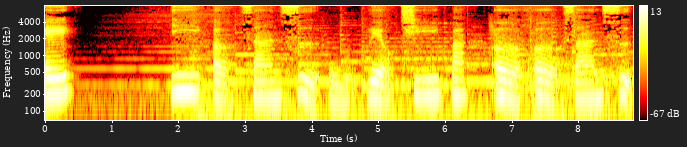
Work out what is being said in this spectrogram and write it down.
A，一二三四五六七八，二二三四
